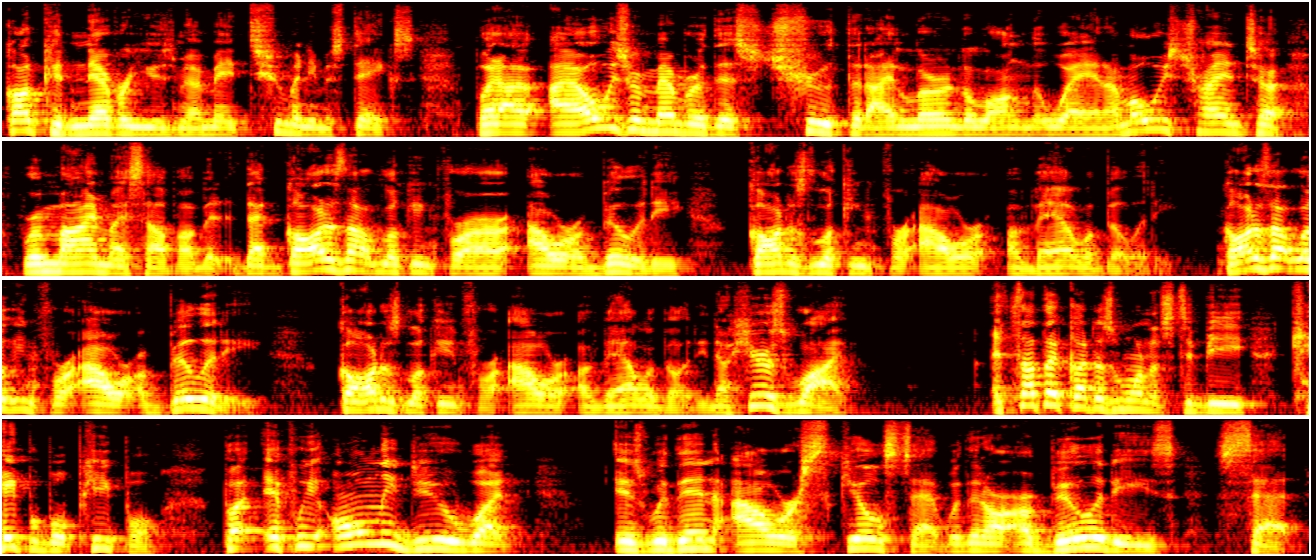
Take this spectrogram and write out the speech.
God could never use me. I made too many mistakes. But I, I always remember this truth that I learned along the way. And I'm always trying to remind myself of it that God is not looking for our, our ability, God is looking for our availability. God is not looking for our ability. God is looking for our availability. Now, here's why. It's not that God doesn't want us to be capable people, but if we only do what is within our skill set, within our abilities set,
